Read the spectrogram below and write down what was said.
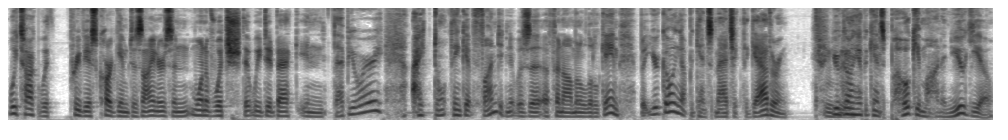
We talked with previous card game designers, and one of which that we did back in February. I don't think it funded, and it was a, a phenomenal little game. But you're going up against Magic the Gathering. You're mm-hmm. going up against Pokemon and Yu Gi Oh!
